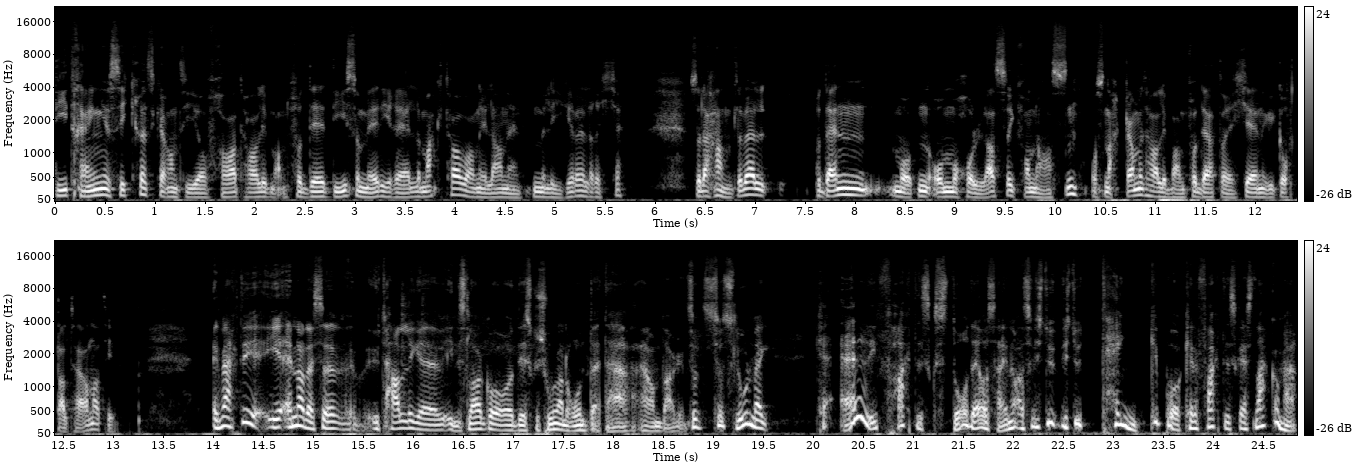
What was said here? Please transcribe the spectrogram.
de trenger sikkerhetsgarantier fra Taliban, for det er de som er de reelle makthaverne i landet, enten vi liker det eller ikke. Så det handler vel på den måten om å holde seg for nesen og snakke med Taliban, for det at det ikke er noe godt alternativ. Jeg merket i en av disse utallige innslagene og diskusjonene rundt dette her, her om dagen, så, så slo det meg hva er det de faktisk står der og sier nå? Altså hvis du, hvis du tenker på hva det faktisk er snakk om her,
